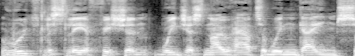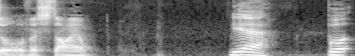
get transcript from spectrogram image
ruthlessly efficient we just know how to win games sort of a style. Yeah, but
